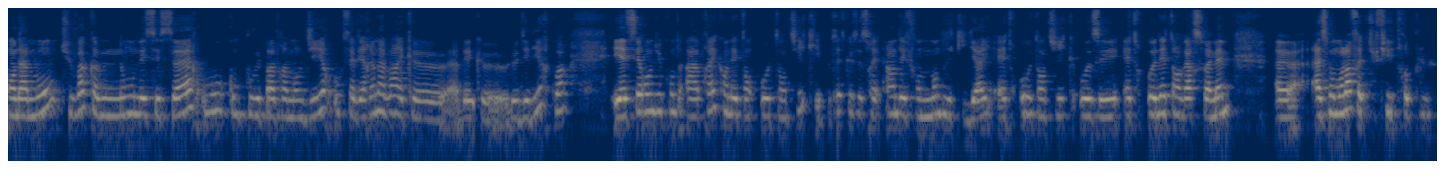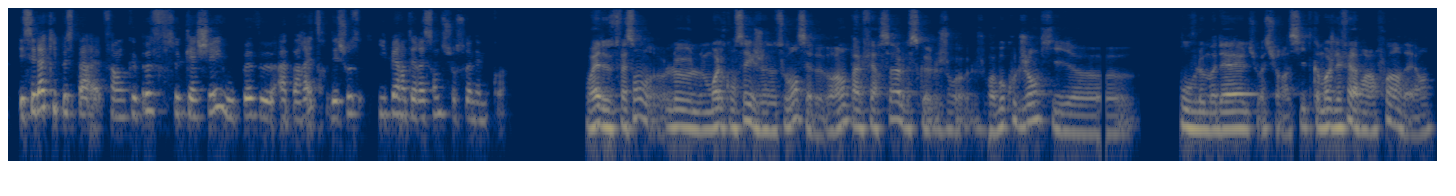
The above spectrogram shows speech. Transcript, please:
en amont, tu vois, comme non nécessaires ou qu'on ne pouvait pas vraiment le dire ou que ça n'avait rien à voir avec, euh, euh, le délire quoi. Et elle s'est rendue compte après qu'en étant authentique, et peut-être que ce serait un des fondements de l'ikigai, être authentique, oser, être honnête envers soi-même, euh, à ce moment-là en fait tu filtres plus. Et c'est là qu'il peut se que peuvent se cacher ou peuvent apparaître des choses hyper intéressantes sur soi-même quoi. Ouais, de toute façon, le, moi, le conseil que je donne souvent, c'est de vraiment pas le faire seul, parce que je vois, beaucoup de gens qui euh, trouvent le modèle, tu vois, sur un site, comme moi je l'ai fait la première fois, hein, d'ailleurs. Hein.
